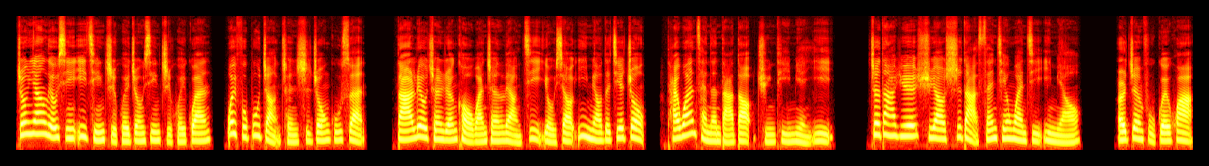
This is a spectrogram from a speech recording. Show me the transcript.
中央流行疫情指挥中心指挥官、卫福部长陈时中估算，达六成人口完成两剂有效疫苗的接种，台湾才能达到群体免疫。这大约需要施打三千万剂疫苗，而政府规划。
